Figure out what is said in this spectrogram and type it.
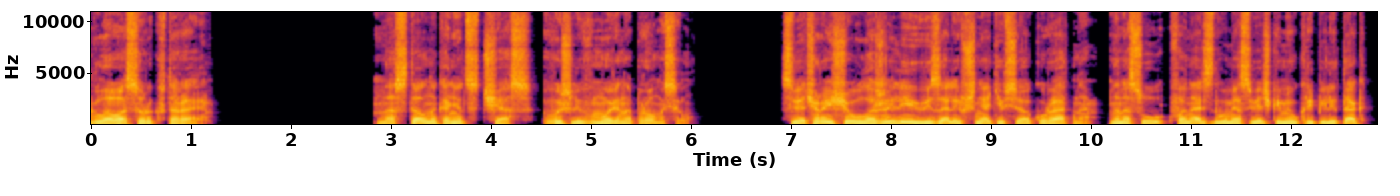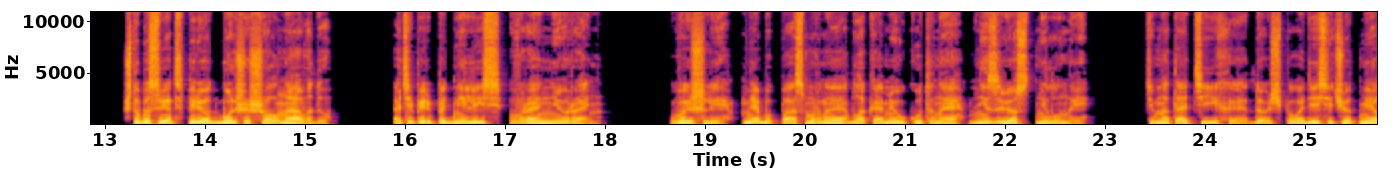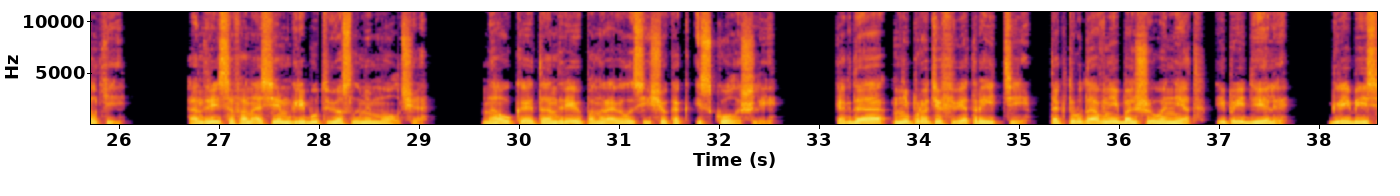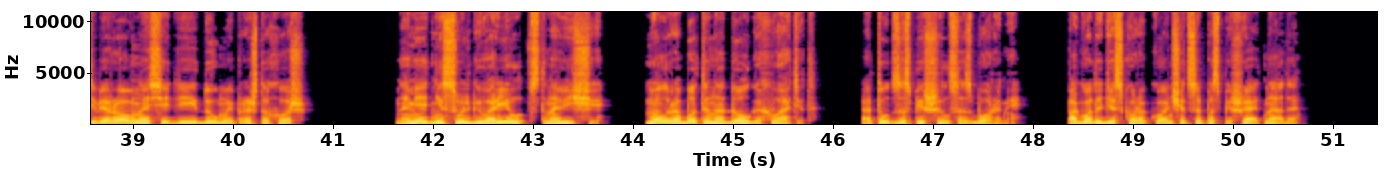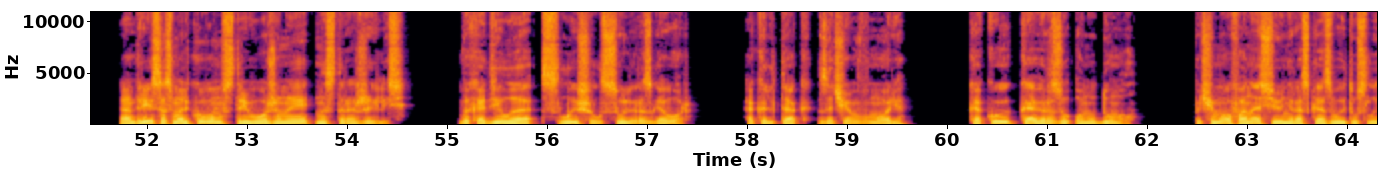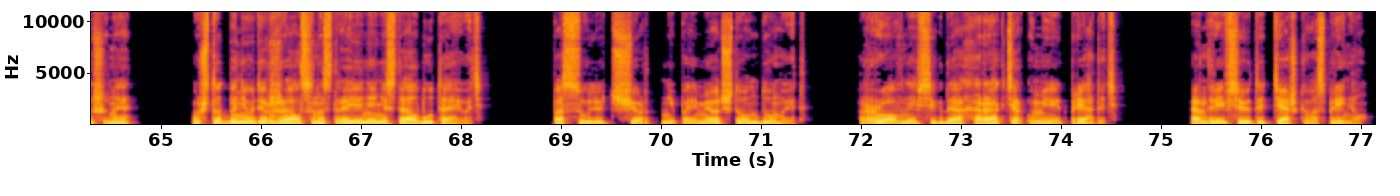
Глава 42. Настал, наконец, час, вышли в море на промысел. С вечера еще уложили и увязали в шняки все аккуратно. На носу фонарь с двумя свечками укрепили так, чтобы свет вперед больше шел, на воду. А теперь поднялись в раннюю рань. Вышли, небо пасмурное, облаками укутанное, ни звезд, ни луны. Темнота тихая, дождь по воде сечет мелкий. Андрей с Афанасием гребут веслами молча. Наука эта Андрею понравилась еще как из школы шли. Когда не против ветра идти, так труда в ней большого нет, и пределе. Греби себе ровно, сиди и думай про что хошь. На медне Суль говорил в становище, мол, работы надолго хватит. А тут заспешил со сборами. Погода где скоро кончится, поспешать надо. Андрей со Смольковым встревоженные насторожились. Выходило, слышал Суль разговор. А коль так, зачем в море? Какую каверзу он удумал? Почему Афанасию не рассказывает услышанное? Уж тот бы не удержался, настроение не стал бы утаивать. По Сулю черт не поймет, что он думает. Ровный всегда, характер умеет прятать. Андрей все это тяжко воспринял.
